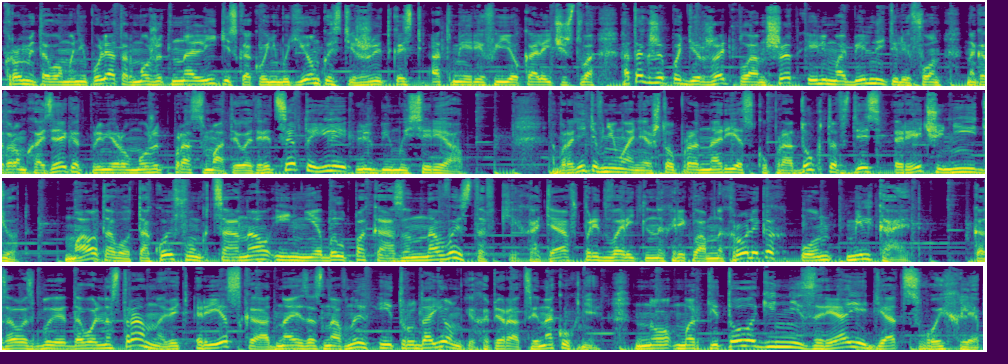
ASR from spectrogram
Кроме того, манипулятор может налить из какой-нибудь емкости жидкость, отмерив ее количество, а также поддержать планшет или мобильный телефон, на котором хозяйка, к примеру, может просматривать рецепты или любимый сериал. Обратите внимание, что про нарезку продуктов здесь речи не идет. Мало того, такой функционал и не был показан на выставке, хотя в предварительных рекламных роликах он мелькает. Казалось бы, довольно странно, ведь резко одна из основных и трудоемких операций на кухне. Но маркетологи не зря едят свой хлеб.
